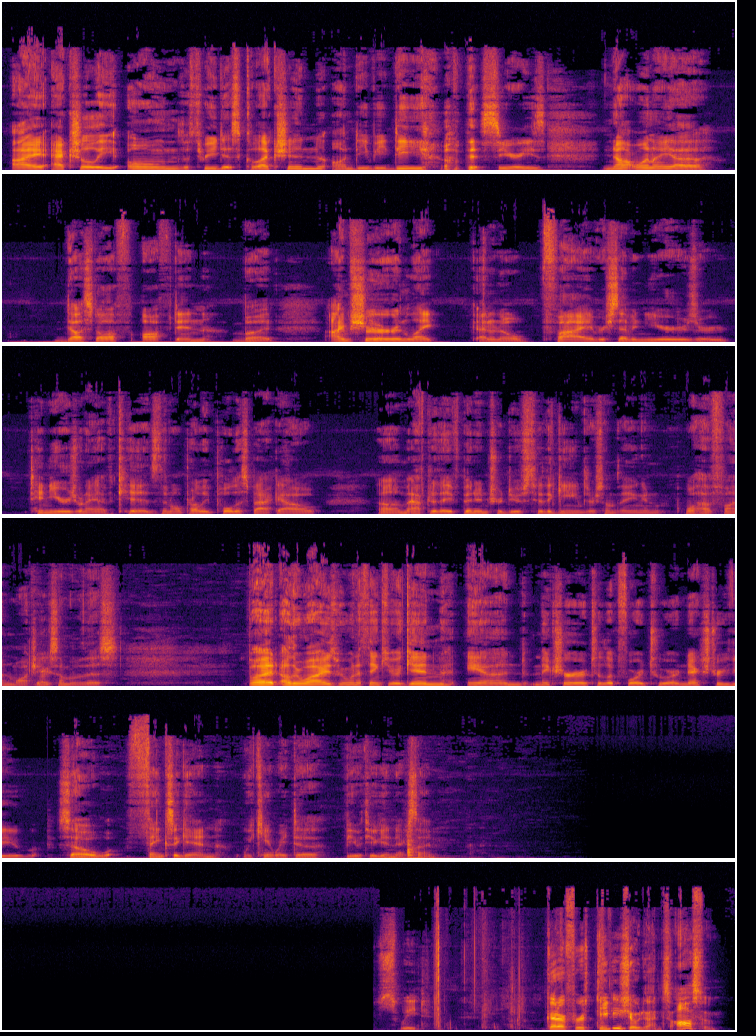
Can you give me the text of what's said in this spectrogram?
I actually own the three disc collection on DVD of this series. Not one I uh, dust off often, but I'm sure in like, I don't know, five or seven years or 10 years when I have kids, then I'll probably pull this back out um, after they've been introduced to the games or something, and we'll have fun watching some of this. But otherwise, we want to thank you again and make sure to look forward to our next review. So, thanks again. We can't wait to be with you again next time. Sweet. Got our first TV show done. It's awesome.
